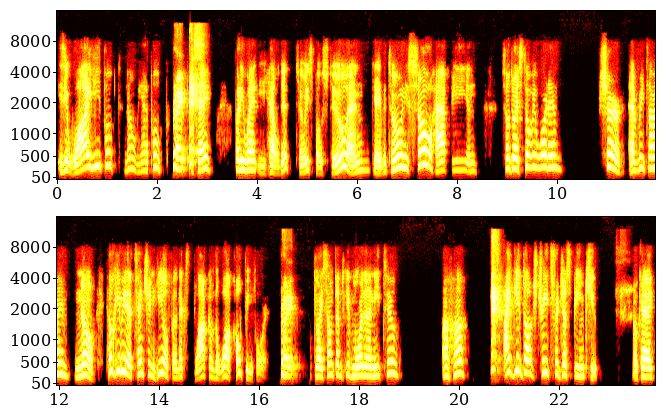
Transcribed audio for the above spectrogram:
Is it why he pooped? No, he had a poop. Right. Okay. But he went, he held it till he's supposed to and gave it to him. And he's so happy. And so do I still reward him? Sure. Every time? No. He'll give me the attention heel for the next block of the walk, hoping for it. right. Do I sometimes give more than I need to? Uh huh. I give dogs treats for just being cute. Okay.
